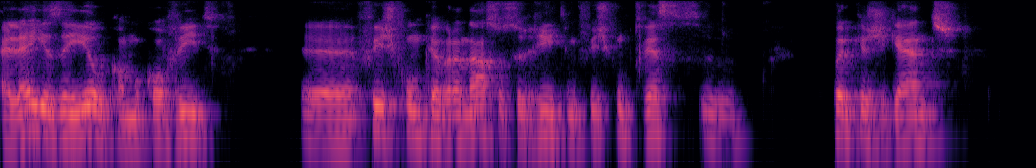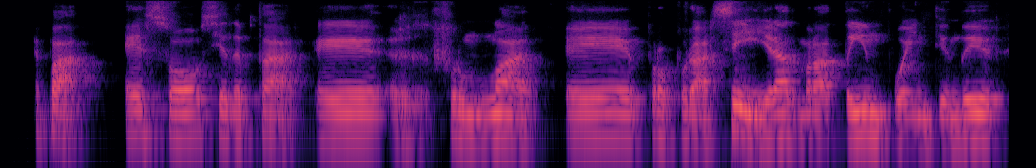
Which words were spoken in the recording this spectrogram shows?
alheias a ele, como o Covid, uh, fez com que abrandasse o seu ritmo, fez com que tivesse percas gigantes, epá, é só se adaptar, é reformular, é procurar. Sim, irá demorar tempo a entender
